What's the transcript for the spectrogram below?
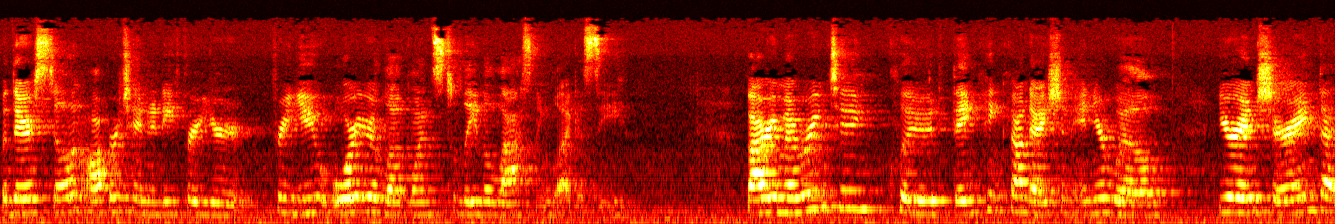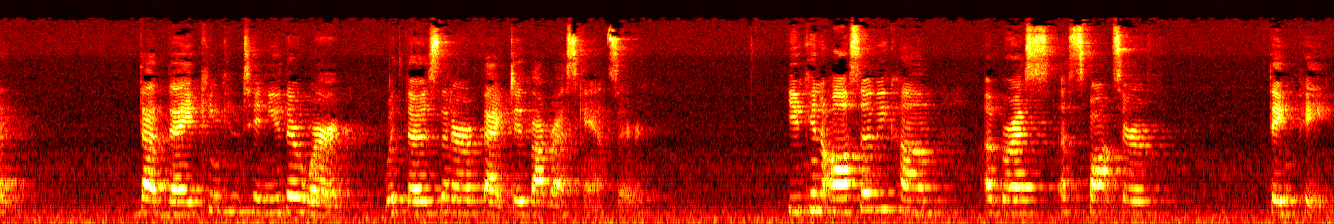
but there is still an opportunity for, your, for you or your loved ones to leave a lasting legacy. By remembering to include Think Pink Foundation in your will, you're ensuring that, that they can continue their work with those that are affected by breast cancer. You can also become a breast a sponsor of Think Pink.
